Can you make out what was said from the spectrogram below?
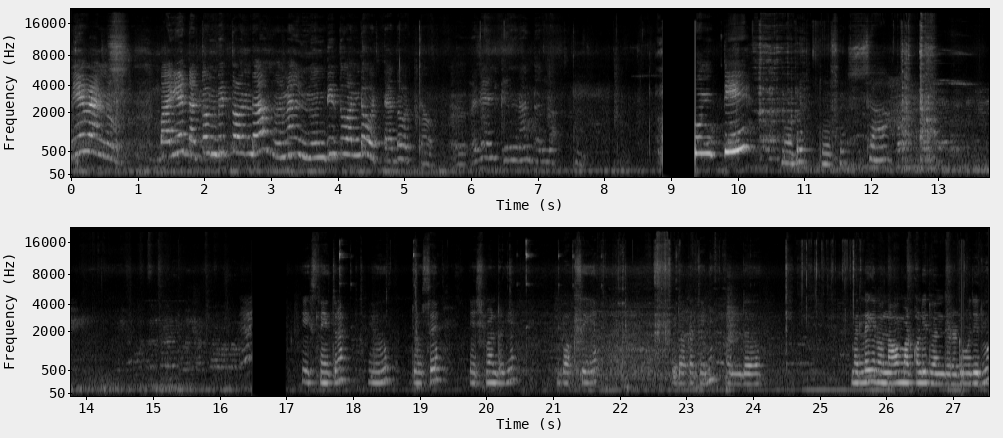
ನೀವೇನು ಬಾಯ ತಗೊಂಡಿತ್ತು ಅಂದ ನನ್ನ ನುಂಡಿತು ಅಂದ ಒಟ್ಟದ ಒಟ್ಟವು ಅದೇನು ತಿನ್ನೋದಲ್ಲ ಕುಂಟಿ ನೋಡ್ರಿ ದೋಸೆ ಸಾ ಈಗ ಸ್ನೇಹಿತರೆ, ಇವು ದೋಸೆ ಯಜಮಾನ್ರಿಗೆ ಬಾಕ್ಸಿಗೆ ಇಡಾಕತ್ತೀನಿ. ಒಂದು, ಮೊದಲಿಗೆ ನಾವು ನಾವು ಮಾಡ್ಕೊಂಡಿದ್ವಿ ಒಂದೆರಡು ಓದಿದ್ವು,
